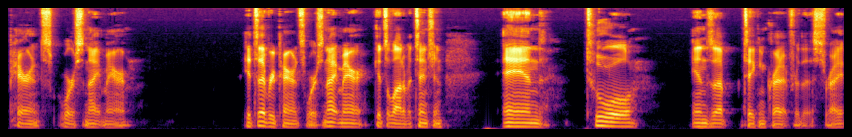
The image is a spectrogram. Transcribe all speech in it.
parent's worst nightmare. It's every parent's worst nightmare. Gets a lot of attention. And Toole ends up taking credit for this, right?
